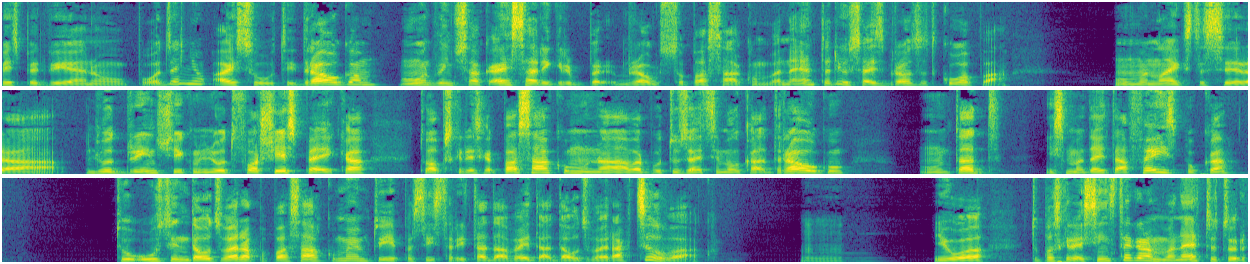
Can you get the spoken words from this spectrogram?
piespiedu vienu podziņu, aizsūtīja draugam, un viņš saka, es arī gribu br- braukt uz to pasākumu, vai ne? Un tad jūs aizbraucat kopā. Un man liekas, tas ir ļoti brīnišķīgi un ļoti forši iespēja, ka tu apskaties kādu pasākumu un varbūt uzaicini vēl kādu draugu, un tad, īstenībā, dēļ tā Facebooka, tu uzzini daudz vairāk par pasākumiem, tu iepazīsti arī tādā veidā daudz vairāk cilvēku. Mhm. Jo tu paskaties Instagram, vai ne? Tu tur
